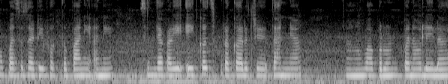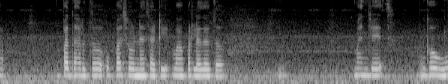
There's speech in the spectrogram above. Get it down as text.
उपासासाठी फक्त पाणी आणि संध्याकाळी एकच प्रकारचे धान्य वापरून बनवलेला पदार्थ उपास सोडण्यासाठी वापरला जातो. म्हणजेच गहू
